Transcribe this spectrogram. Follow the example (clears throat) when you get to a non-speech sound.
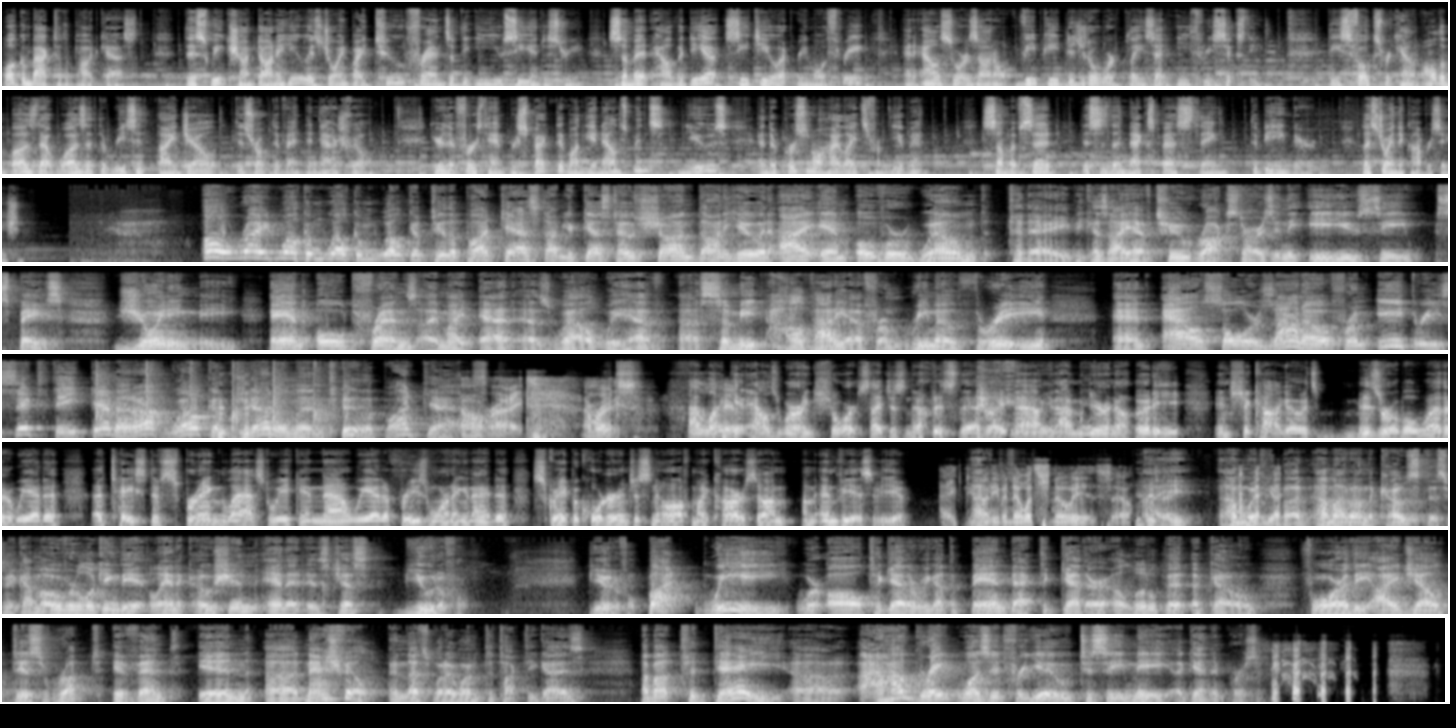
Welcome back to the podcast. This week, Sean Donahue is joined by two friends of the EUC industry Samit Halvadia, CTO at Rimo 3, and Al Solorzano, VP Digital Workplace at E360. These folks recount all the buzz that was at the recent IGEL Disrupt event in Nashville. Hear their firsthand perspective on the announcements, news, and their personal highlights from the event. Some have said this is the next best thing to being there. Let's join the conversation. All right, welcome, welcome, welcome to the podcast. I'm your guest host, Sean Donahue, and I am overwhelmed today because I have two rock stars in the EUC space joining me and old friends, I might add as well. We have uh, Samit Halvadia from Rimo 3 and Al Solorzano from E360. Give it up. Welcome, (laughs) gentlemen, to the podcast. All right. I'm ready. I like it. Al's wearing shorts. I just (laughs) noticed that right now. You know, I'm here in a hoodie in Chicago. It's miserable weather. We had a, a taste of spring last week and now we had a freeze warning and I had to scrape a quarter inch of snow off my car. So I'm, I'm envious of you. I do not even know what snow is. So I, I'm with you, bud. I'm out on the coast this week. I'm overlooking the Atlantic Ocean, and it is just beautiful. Beautiful. But we were all together. We got the band back together a little bit ago for the IGEL Disrupt event in uh, Nashville. And that's what I wanted to talk to you guys about today. Uh, how great was it for you to see me again in person? (laughs)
